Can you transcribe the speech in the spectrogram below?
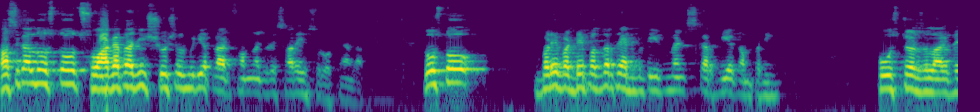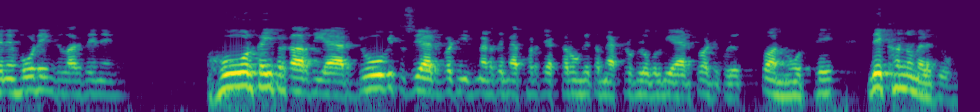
ਸਤਿ ਸ਼੍ਰੀ ਅਕਾਲ ਦੋਸਤੋ, ਸਵਾਗਤ ਹੈ ਜੀ ਸੋਸ਼ਲ ਮੀਡੀਆ ਪਲੇਟਫਾਰਮ ਨਾਲ ਜੁੜੇ ਸਾਰੇ ਸਰੋਤਿਆਂ ਦਾ। ਦੋਸਤੋ, ਬੜੇ ਵੱਡੇ ਪੱਧਰ ਤੇ ਐਡਵਰਟਾਈਜ਼ਮੈਂਟਸ ਕਰਦੀ ਹੈ ਕੰਪਨੀ ਪੋਸਟਰਸ ਲੱਗਦੇ ਨੇ ਹੋਰਡਿੰਗਸ ਲੱਗਦੇ ਨੇ। ਹੋਰ ਕਈ ਪ੍ਰਕਾਰ ਦੀ ਐਡ ਜੋ ਵੀ ਤੁਸੀਂ ਐਡਵਰਟਾਈਜ਼ਮੈਂਟ ਦੇ ਮੈਥਡ ਚੈੱਕ ਕਰੋਗੇ ਤਾਂ ਮੈਟਰੋ ਗਲੋਬਲ ਦੀ ਐਡ ਤੁਹਾਡੇ ਕੋਲ, ਤੁਹਾਨੂੰ ਉੱਥੇ ਦੇਖਣ ਨੂੰ ਮਿਲ ਜੂਗੀ।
